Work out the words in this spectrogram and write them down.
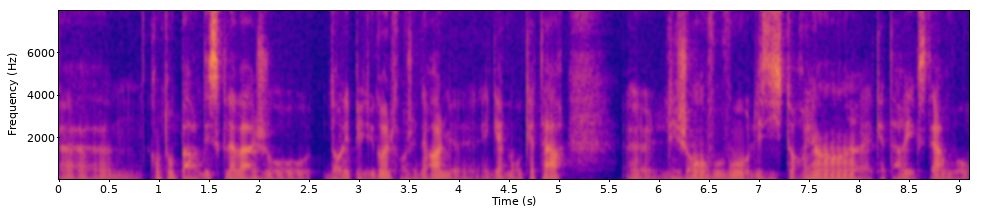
Euh, quand on parle d'esclavage dans les pays du Golfe en général, mais également au Qatar, euh, les gens, vont, les historiens, qataris, etc., vont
